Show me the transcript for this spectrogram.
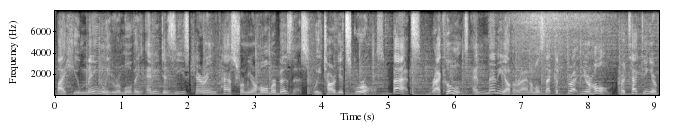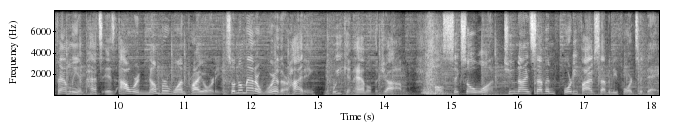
by humanely removing any disease carrying pests from your home or business. We target squirrels, bats, raccoons, and many other animals that could threaten your home. Protecting your family and pets is our number one priority, so no matter where they're hiding, we can handle the job. Call 601 297 4574 today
